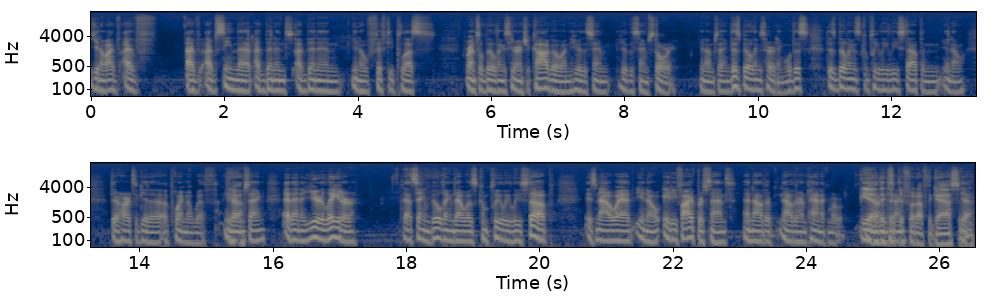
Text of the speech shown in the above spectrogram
you know, I've I've I've I've seen that. I've been in I've been in you know 50 plus rental buildings here in Chicago and hear the same hear the same story. You know what I'm saying? This building's hurting. Well, this this building is completely leased up and you know they're hard to get an appointment with. You know what I'm saying? And then a year later, that same building that was completely leased up is now at you know 85% and now they're now they're in panic mode. You yeah, know they took their foot off the gas and Yeah.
